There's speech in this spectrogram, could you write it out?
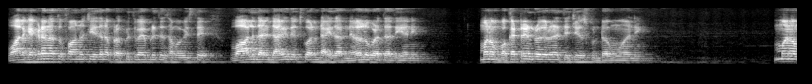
వాళ్ళకి ఎక్కడైనా తుఫాన్ వచ్చి ఏదైనా ప్రకృతి వైపరీత్యం సంభవిస్తే వాళ్ళు దాన్ని దారికి తెచ్చుకోవాలంటే ఐదారు నెలలు పడుతుంది అని. మనం ఒకటి రెండు రోజులనే తెచ్చేసుకుంటాము అని. మనం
